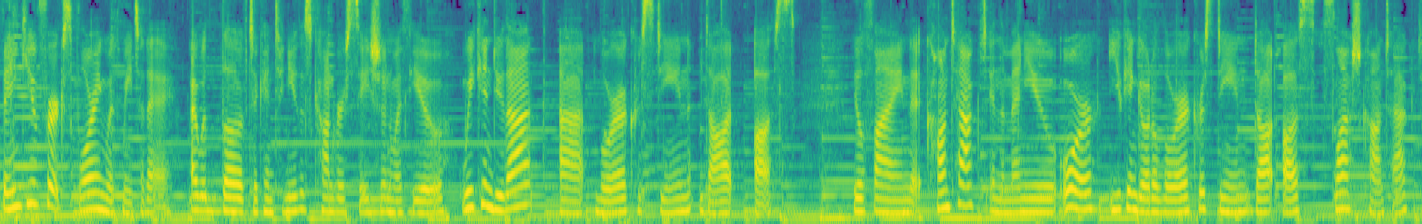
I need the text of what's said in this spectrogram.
Thank you for exploring with me today. I would love to continue this conversation with you. We can do that at laurachristine.us. You'll find contact in the menu, or you can go to laurachristine.us slash contact,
